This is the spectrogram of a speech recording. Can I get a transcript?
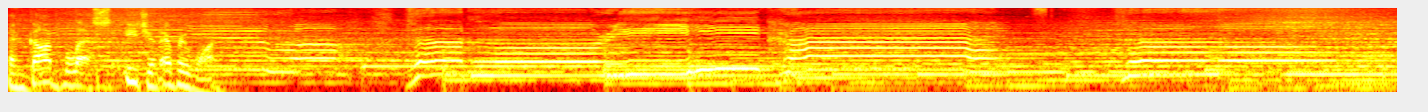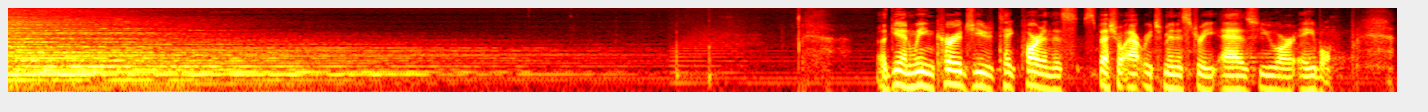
And God bless each and every one. Again, we encourage you to take part in this special outreach ministry as you are able.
